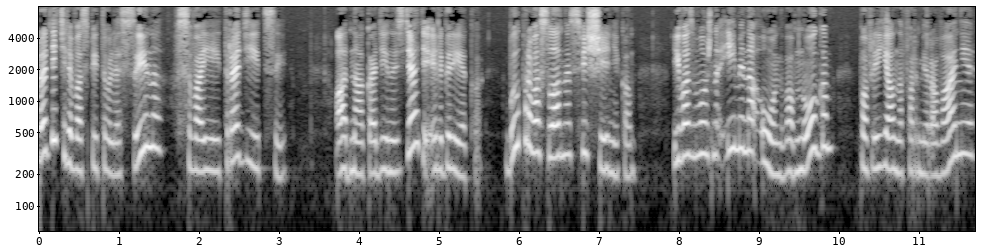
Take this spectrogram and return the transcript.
Родители воспитывали сына в своей традиции. Однако один из дядей Эль Грека был православным священником, и, возможно, именно он во многом повлиял на формирование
